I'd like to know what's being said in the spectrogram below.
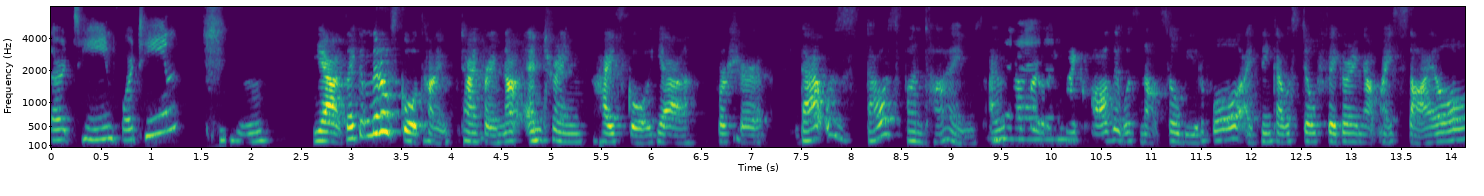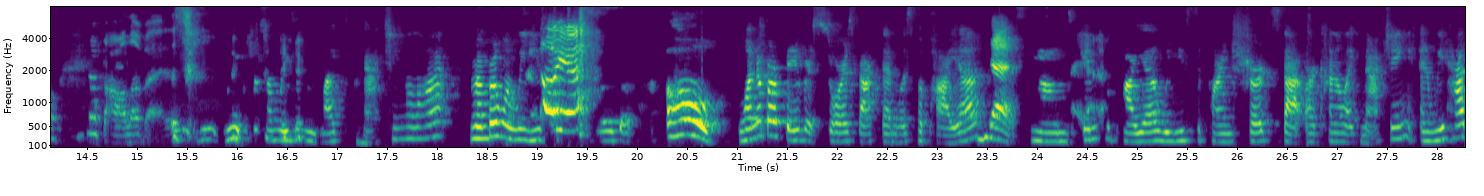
13, 14. Mm-hmm. Yeah, like a middle school time time frame, not entering high school. Yeah for sure. That was that was fun times. I remember like, my closet was not so beautiful. I think I was still figuring out my style. Not all of us. We, we, for some reason, we liked matching a lot. Remember when we used? Oh yeah. Oh, one of our favorite stores back then was Papaya. Yes. And in Papaya, we used to find shirts that are kind of like matching. And we had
